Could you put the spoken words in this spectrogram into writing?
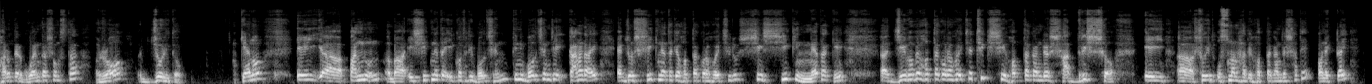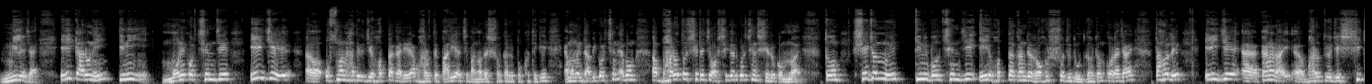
ভারতের গোয়েন্দা সংস্থা র জড়িত। কেন? এই পান্নুন বা এই শিখ নেতা এই কথাটি বলছেন। তিনি বলছেন যে কানাডায় একজন শিখ নেতাকে হত্যা করা হয়েছিল। সেই শিখ নেতাকে যেভাবে হত্যা করা হয়েছে, ঠিক সেই হত্যাকাণ্ডের সাদৃশ্য এই শহীদ ওসমান হাদির হত্যাকাণ্ডের সাথে অনেকটাই মিলে যায়। এই কারণেই তিনি মনে করছেন যে এই যে ওসমান হাদির যে হত্যাকারীরা ভারতে পালিয়ে আছে, বাংলাদেশ সরকারের পক্ষ থেকে এমনই দাবি করছেন এবং ভারতও সেটা যে অস্বীকার করছেন সেরকম নয়। তো সেজন্যই তিনি বলছেন যে এই হত্যাকাণ্ডের রহস্য যদি উদ্ঘাটন করা যায়, তাহলে এই যে কানাডায় ভারতীয় যে শিখ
